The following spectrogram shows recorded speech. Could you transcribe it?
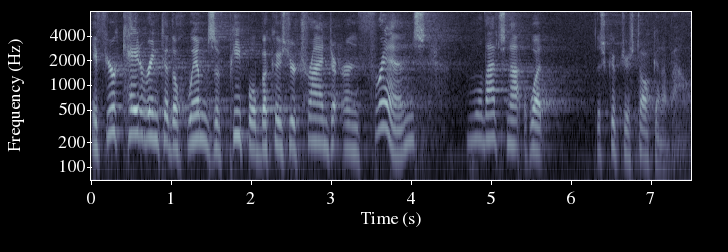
If you're catering to the whims of people because you're trying to earn friends, well, that's not what the scripture is talking about.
